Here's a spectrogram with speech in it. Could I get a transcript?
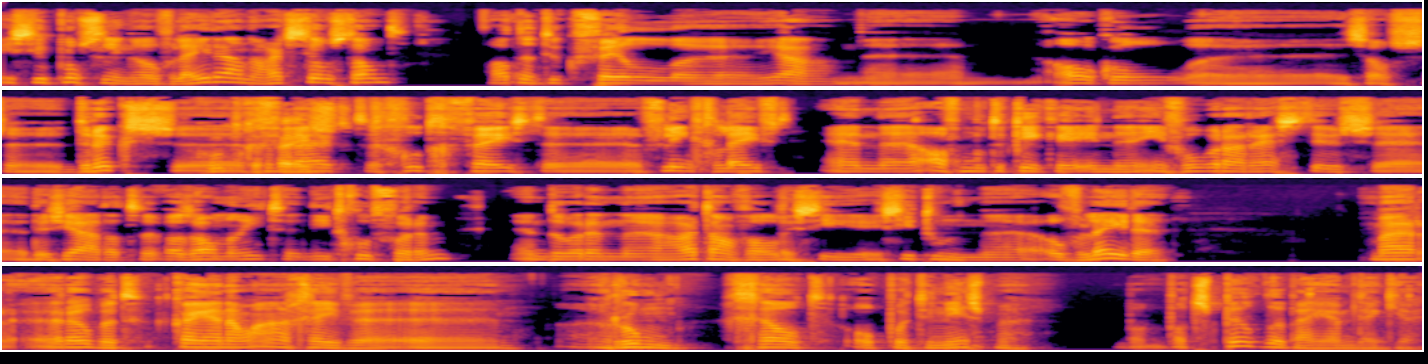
is die plotseling overleden aan een hartstilstand. Had natuurlijk veel uh, ja, uh, alcohol, uh, zelfs drugs goed gebruikt. Goed gefeest, flink geleefd. En af moeten kicken in, in voorarrest. Dus, dus ja, dat was allemaal niet, niet goed voor hem. En door een hartaanval is hij is die toen overleden. Maar Robert, kan jij nou aangeven, roem, geld, opportunisme. Wat, wat speelde bij hem, denk jij?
